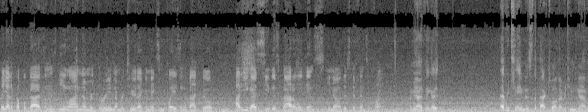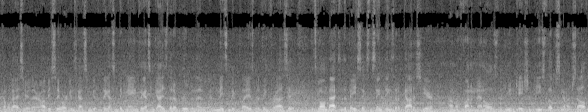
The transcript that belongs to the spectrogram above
They got a couple guys on this D line, number three, number two, that can make some plays in the backfield. How do you guys see this battle against you know this defensive front? I mean, I think I, every team. This is the Pac-12. Every team's gonna have a couple guys here there. Obviously, Oregon's got some good. They got some big names. They got some guys that are proven that have made some big plays. But I think for us, it, it's going back to the basics, the same things that have got us here. Um, our fundamentals, the communication piece, focusing on ourselves,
